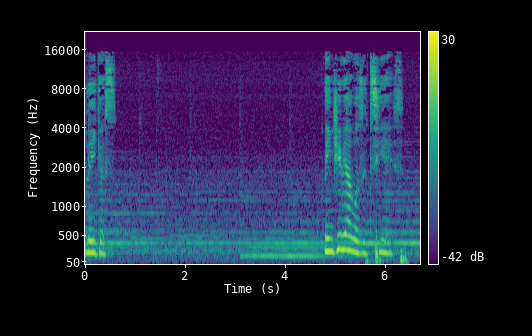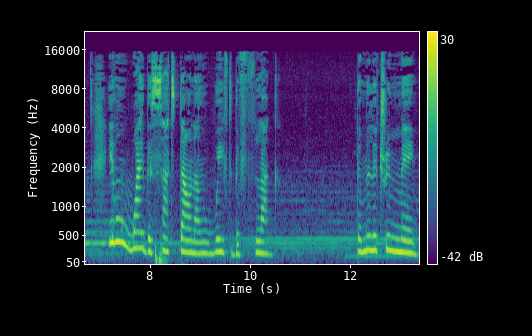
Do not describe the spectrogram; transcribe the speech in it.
Lagos. Nigeria was in tears. Even while they sat down and waved the flag, the military men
